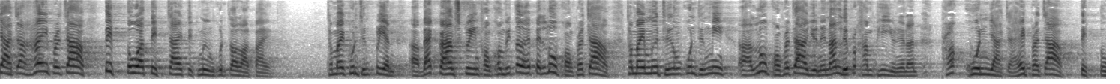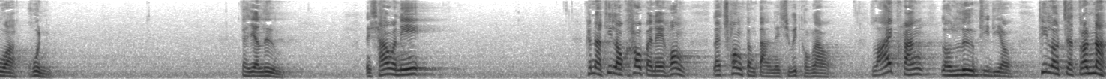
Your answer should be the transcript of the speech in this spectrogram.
อยากจะให้พระเจ้าติดตัวติดใจติดมือคุณตลอดไป ทำไมคุณถึงเปลี่ยนbackground screen ของคอมพิวเตอร์ให้เป็นรูปของพระเจ้า ทำไมมือถือของคุณถึงมีรูปของพระเจ้าอยู่ในนั้น หรือพระคัมภีร์อยู่ในนั้น เพราะคุณอยากจะให้พระเจ้าติดตัวคุณ แต่อย่าลืม ในเช้าวันนี้ ขณะที่เราเข้าไปในห้องและช่องต่างๆ ในชีวิตของเรา หลายครั้งเราลืมทีเดียว ที่เราจะตระหนัก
